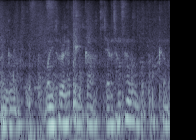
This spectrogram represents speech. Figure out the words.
방금 모니터를 해보니까 제가 상상한 것만큼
